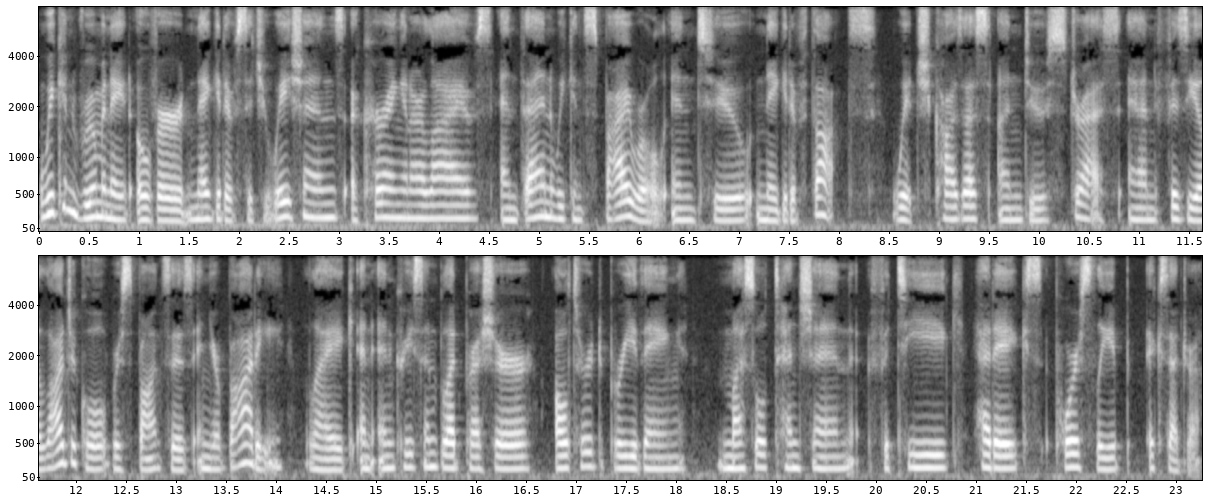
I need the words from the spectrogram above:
We can ruminate over negative situations occurring in our lives, and then we can spiral into negative thoughts, which cause us undue stress and physiological responses in your body, like an increase in blood pressure, altered breathing, muscle tension, fatigue, headaches, poor sleep, etc.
